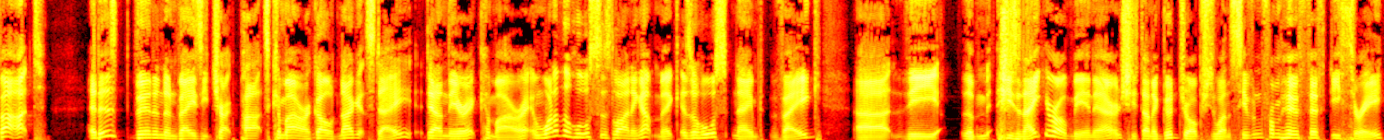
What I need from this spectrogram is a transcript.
But it is Vernon and Vasey Truck Parts Kumara Gold Nuggets Day down there at Kumara, and one of the horses lining up, Mick, is a horse named Vague. Uh, the, the she's an eight-year-old now, and she's done a good job. She's won seven from her fifty-three.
